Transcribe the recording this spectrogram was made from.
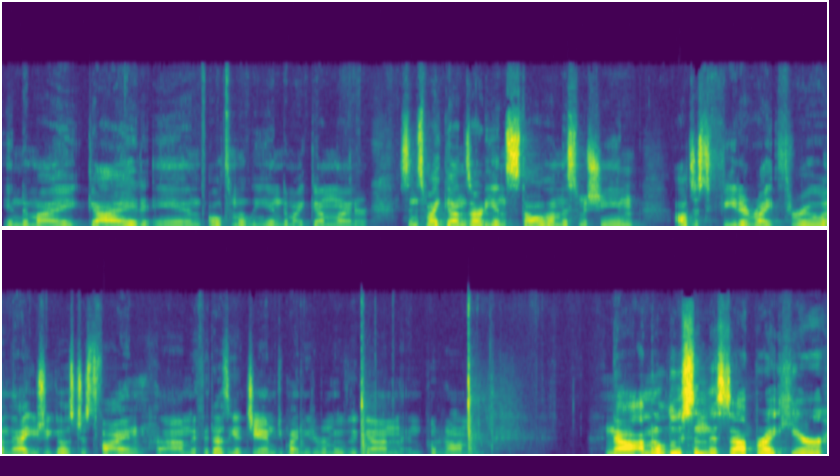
into my guide and ultimately into my gun liner. Since my gun's already installed on this machine, I'll just feed it right through and that usually goes just fine. Um, if it does get jammed, you might need to remove the gun and put it on. Now I'm gonna loosen this up right here.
